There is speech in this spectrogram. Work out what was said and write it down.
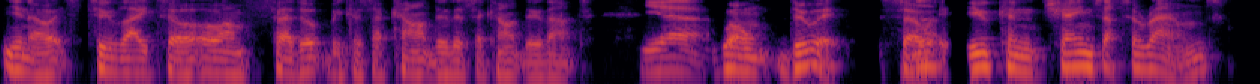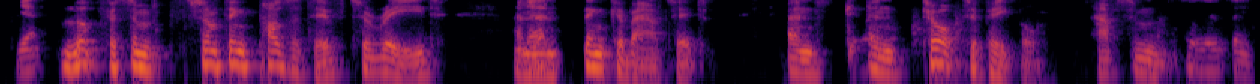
you know, it's too late, or oh, I'm fed up because I can't do this, I can't do that. Yeah, won't do it. So no. if you can change that around, yeah, look for some something positive to read, and yeah. then think about it, and and talk to people. Have some absolutely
